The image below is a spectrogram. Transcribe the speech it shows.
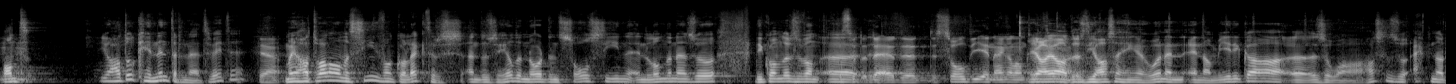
Want je had ook geen internet, weet je. Ja. Maar je had wel al een scene van collectors. En dus heel de Northern Soul scene in Londen en zo, die kwam zo van... Zo de, de, de, de soul die in Engeland ja, ja, dus die gasten gingen gewoon in, in Amerika eh, zo gasten zo echt naar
